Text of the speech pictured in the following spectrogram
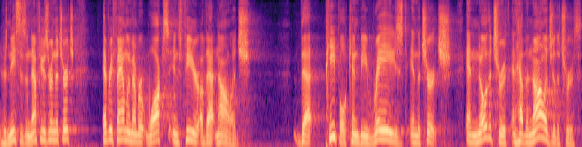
whose nieces and nephews are in the church, every family member walks in fear of that knowledge that people can be raised in the church and know the truth and have the knowledge of the truth,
